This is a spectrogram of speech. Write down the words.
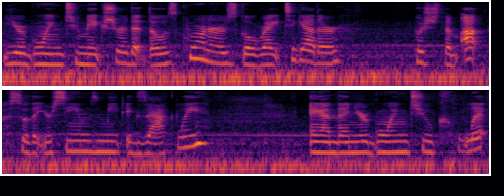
You're going to make sure that those corners go right together, push them up so that your seams meet exactly, and then you're going to clip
